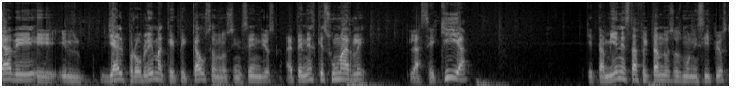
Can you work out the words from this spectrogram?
ya de eh, el, ya el problema que te causan los incendios, eh, tenés que sumarle la sequía que también está afectando a esos municipios,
